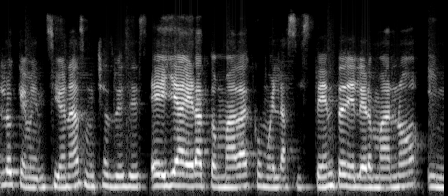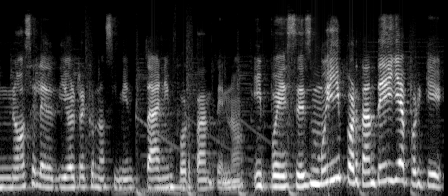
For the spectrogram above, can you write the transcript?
lo que mencionas, muchas veces ella era tomada como el asistente del hermano y no se le dio el reconocimiento tan importante, ¿no? Y pues es muy importante ella porque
